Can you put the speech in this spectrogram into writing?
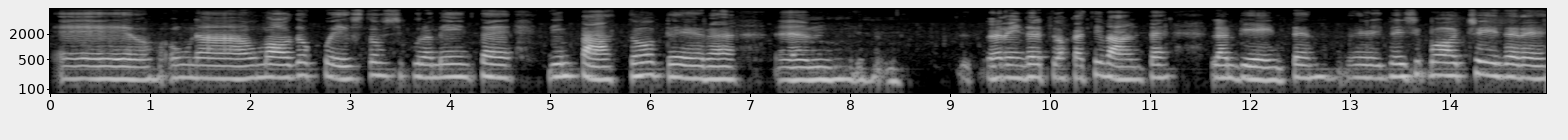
è una, un modo questo sicuramente di impatto per ehm, rendere più accattivante l'ambiente. Eh, si può accedere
